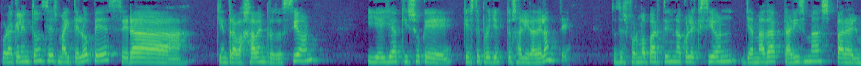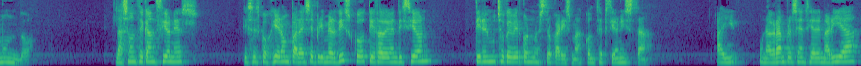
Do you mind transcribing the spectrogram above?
Por aquel entonces Maite López era quien trabajaba en producción y ella quiso que, este proyecto saliera adelante. Entonces formó parte de una colección llamada Carismas para el Mundo. Las once canciones que se escogieron para ese primer disco, Tierra de Bendición, tienen mucho que ver con nuestro carisma concepcionista. Hay una gran presencia de María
